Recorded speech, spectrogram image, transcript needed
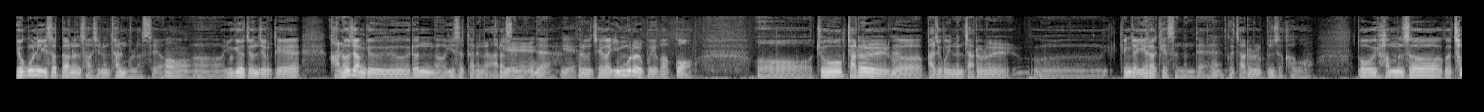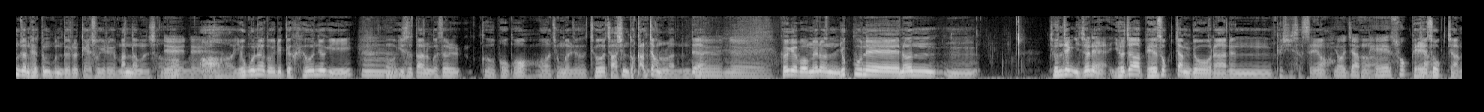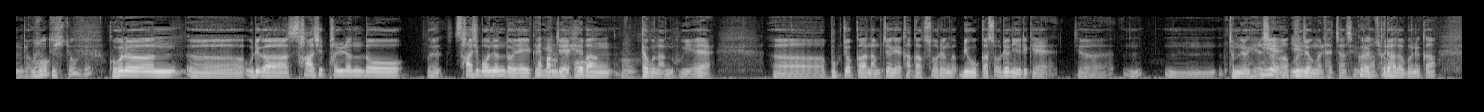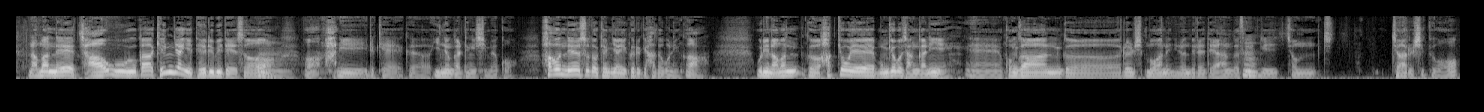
여군이 있었다는 사실은 잘 몰랐어요. 어. 어, 6.25 전쟁 때 간호장교들은 어, 있었다는 걸 알았었는데 예. 예. 그러면 제가 임무를 부여받고 어, 쭉 자료를 음. 그, 가지고 있는 자료를 어, 굉장히 열악했었는데 그 자료를 분석하고 또 하면서 그 참전했던 분들을 계속 이렇게 만나면서 네, 네. 아 여군에도 이렇게 현역이 음. 어, 있었다는 것을 그 보고 어, 정말 저, 저 자신도 깜짝 놀랐는데 네, 네. 거기에 보면은 육군에는 음, 전쟁 이전에 여자 배속 장교라는 것이 있었어요. 여자 배속 어, 배속 장교 무슨 뜻이죠? 그게? 그거는 어 우리가 48년도 45년도에 그 일제 해방되고 어. 난 후에 어, 북쪽과 남쪽에 각각 소련, 미국과 소련이 이렇게 저 음, 음 점령해서 예, 예. 군정을 예. 했지 않습니까? 그렇죠. 그래 하다 보니까 남한 내에 좌우가 굉장히 대립이 돼서 음. 어, 많이 이렇게 그 인연 갈등이 심했고 학원 내에서도 굉장히 그렇게 하다 보니까 우리 남한 그 학교의 문교부 장관이 에, 공산 거를 신봉하는 인원들에 대한 것을 음. 좀 저하를 시키고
